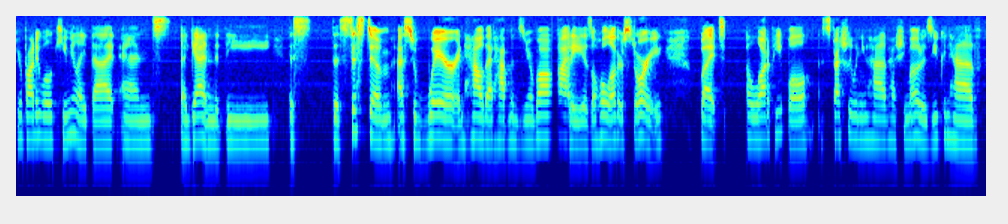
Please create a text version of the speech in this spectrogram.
your body will accumulate that. And again, the this the system as to where and how that happens in your body is a whole other story. But a lot of people, especially when you have Hashimoto's, you can have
